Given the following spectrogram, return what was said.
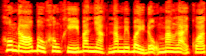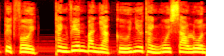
Hôm đó bầu không khí ban nhạc 57 độ mang lại quá tuyệt vời, thành viên ban nhạc cứ như thành ngôi sao luôn.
